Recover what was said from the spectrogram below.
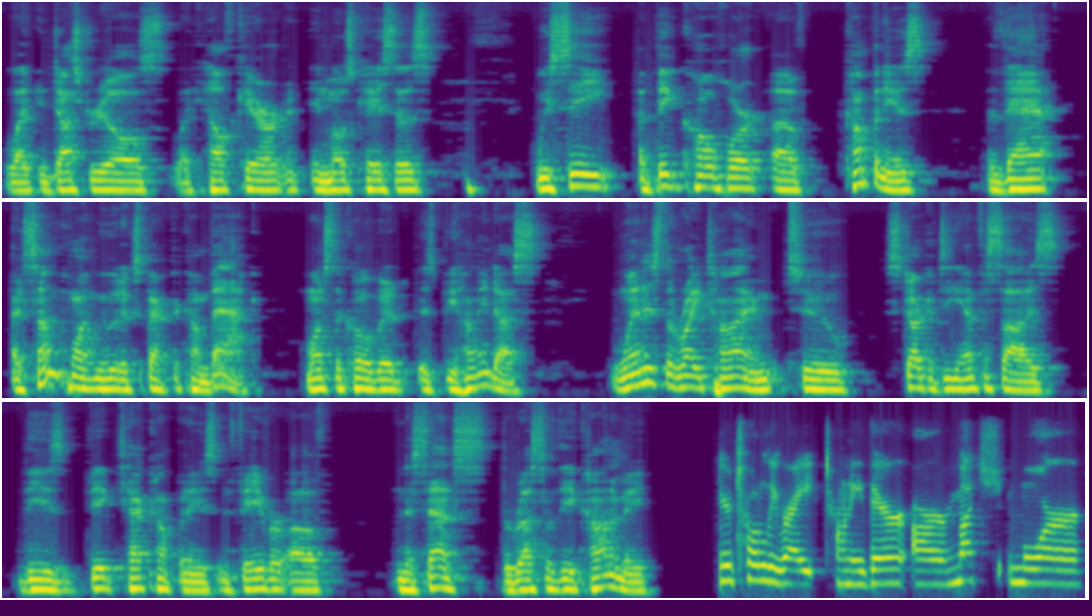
like industrials, like healthcare in, in most cases, we see a big cohort of companies that at some point we would expect to come back once the COVID is behind us. When is the right time to start to de-emphasize these big tech companies in favor of, in a sense, the rest of the economy? You're totally right, Tony. There are much more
